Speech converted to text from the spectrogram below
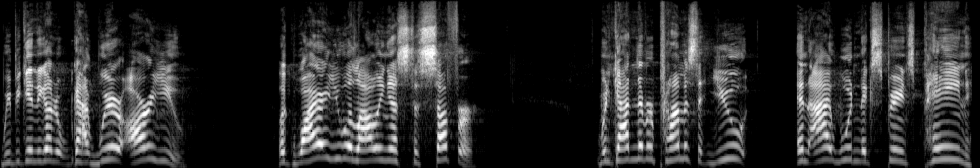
we begin to go, God, where are you? Like, why are you allowing us to suffer? When God never promised that you and I wouldn't experience pain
